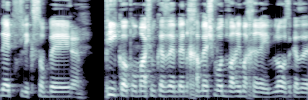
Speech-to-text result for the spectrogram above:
בנטפליקס או בפיקוק או משהו כזה בין 500 דברים אחרים, לא זה כזה,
